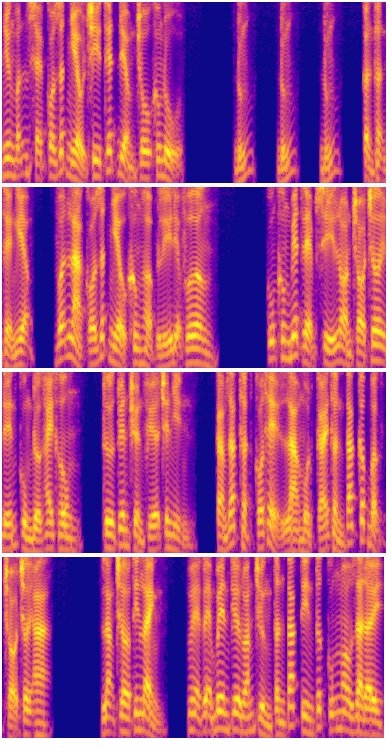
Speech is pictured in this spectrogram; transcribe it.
nhưng vẫn sẽ có rất nhiều chi tiết điểm chỗ không đủ. Đúng đúng đúng, cẩn thận thể nghiệm, vẫn là có rất nhiều không hợp lý địa phương. Cũng không biết đẹp xí lòn trò chơi đến cùng được hay không, từ tuyên truyền phía trên nhìn, cảm giác thật có thể là một cái thần tác cấp bậc trò chơi a lặng chờ tin lành, huệ đệm bên kia đoán chừng tân tác tin tức cũng mau ra đây,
